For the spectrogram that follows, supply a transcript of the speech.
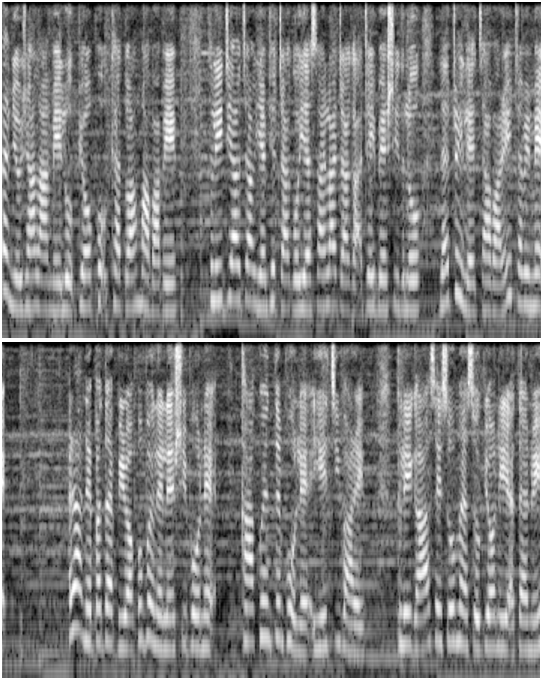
လက်မျိုးရလာမယ်လို့ပြောဖို့ခက်သွားမှာပါပဲ။ကလေးတယောက်ကြောင့်ရန်ဖြစ်တာကိုရက်ဆိုင်လိုက်တာကအတိတ်ပဲရှိသလိုလက်တွေလည်းကြပါတယ်။ဒါပေမဲ့အဲ့ဒါနဲ့ပတ်သက်ပြီးတော့ပုပ်ပွင့်လင်းလင်းရှိဖို့နဲ့ခါခွင်းသင့်ဖို့လည်းအရေးကြီးပါတယ်။ကလေးကစိတ်ဆိုးမှန်ဆိုပြောနေတဲ့အတန်တွေ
